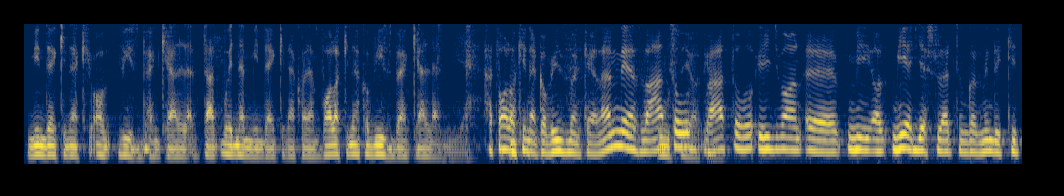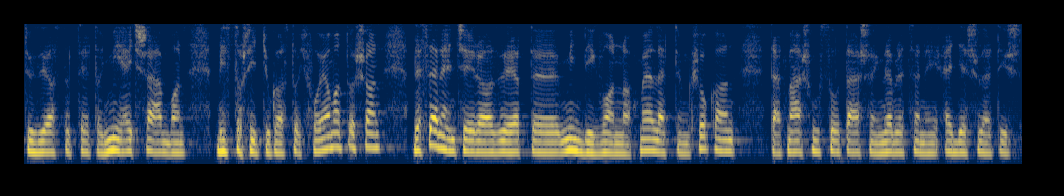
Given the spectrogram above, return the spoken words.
mindenkinek a vízben kell, tehát vagy nem mindenkinek, hanem valakinek a vízben kell lennie? Hát valakinek a vízben kell lennie, ez váltó, váltó így van. Mi, az, mi egyesületünk az mindig kitűzi azt a célt, hogy mi egy sávban biztosítjuk azt, hogy folyamatosan, de szerencsére azért mindig vannak mellettünk sokan, tehát más úszótársaink, Debreceni Egyesület is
